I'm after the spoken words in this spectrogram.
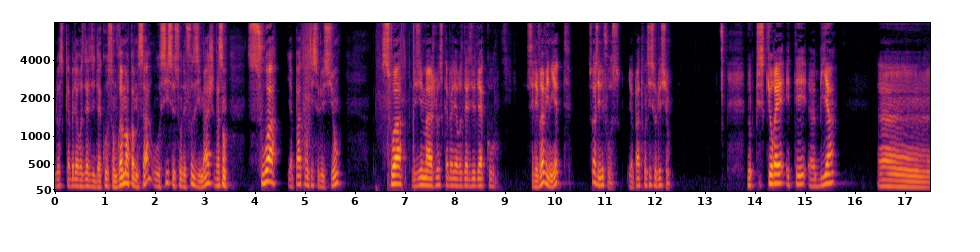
Los Caballeros del Zodiaco sont vraiment comme ça, ou si ce sont des fausses images. De toute façon, soit il n'y a pas 36 solutions, soit les images Los Caballeros del Zodiaco, c'est les vraies vignettes, soit c'est une fausse. Il n'y a pas 36 solutions. Donc, ce qui aurait été euh, bien, euh,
